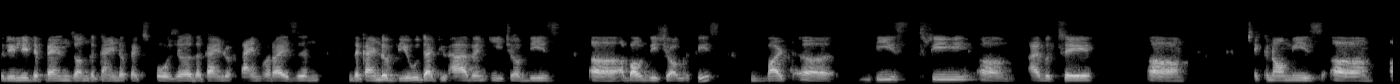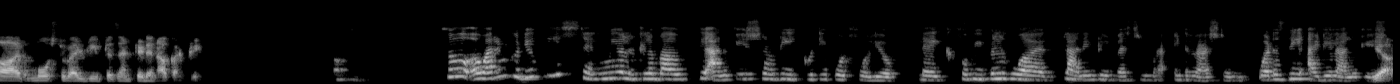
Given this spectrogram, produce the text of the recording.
really depends on the kind of exposure, the kind of time horizon, the kind of view that you have in each of these uh, about these geographies. But uh, these three, um, I would say, uh, economies uh, are most well represented in our country. Okay. So, uh, Varun, could you please tell me a little about the allocation of the equity portfolio? Like for people who are planning to invest in internationally, what is the ideal allocation? Yeah.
